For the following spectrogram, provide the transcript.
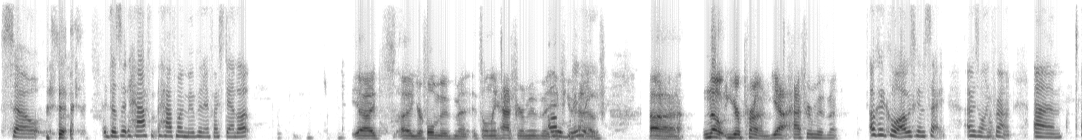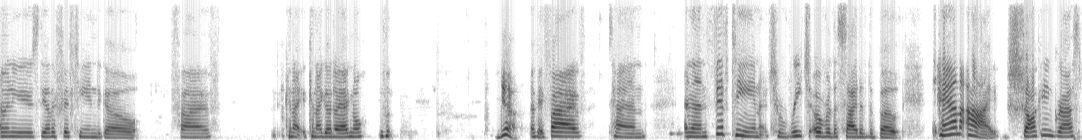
So, does it half half my movement if I stand up? Yeah, it's uh, your full movement. It's only half your movement Oh, if you really? have. Uh, no, you're prone. Yeah, half your movement. Okay, cool. I was gonna say I was only prone. Um, I'm gonna use the other 15 to go five. Can I can I go diagonal? Yeah. Okay, five, 10, and then 15 to reach over the side of the boat. Can I shocking grasp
